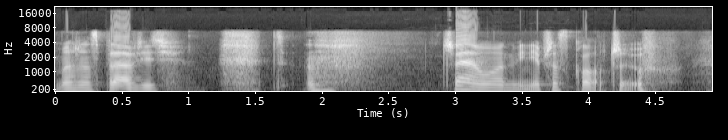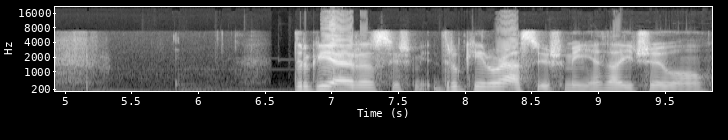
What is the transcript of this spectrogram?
Można sprawdzić. Czemu on mi nie przeskoczył? Drugi raz już mi, drugi raz już mi nie zaliczyło.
